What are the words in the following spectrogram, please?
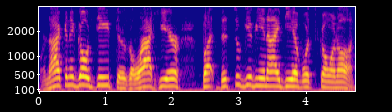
We're not going to go deep, there's a lot here, but this will give you an idea of what's going on.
